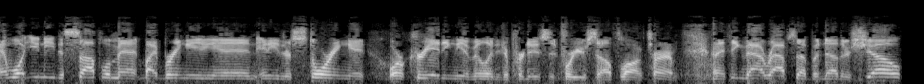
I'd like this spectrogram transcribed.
and what you need to supplement by bringing in and either storing it or creating the ability to produce it for yourself long term. And I think that wraps up another show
